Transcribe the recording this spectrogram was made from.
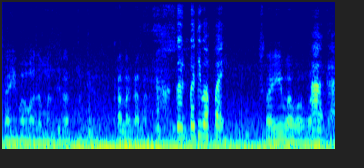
साई बाबाचं मंदिरात मध्ये काला काला. गणपती बाप्पा आहे. साई बाबा हा. का?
